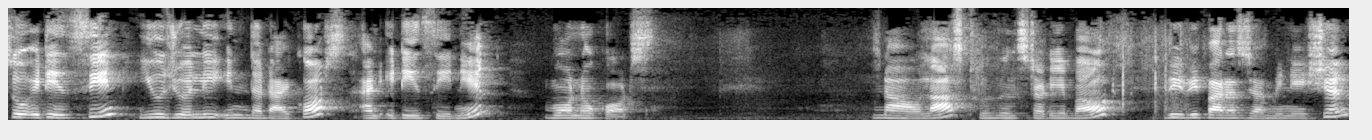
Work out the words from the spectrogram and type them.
so it is seen usually in the dicots and it is seen in monocots now last we will study about viviparous germination.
